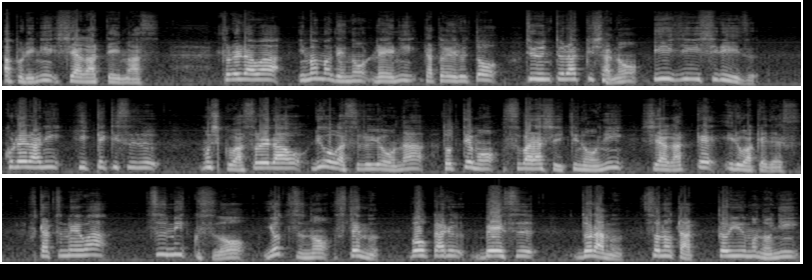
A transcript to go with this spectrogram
アプリに仕上がっています。それらは今までの例に例えると、トゥーントラック社の EG シリーズ、これらに匹敵する、もしくはそれらを凌駕するような、とっても素晴らしい機能に仕上がっているわけです。二つ目は、2ミックスを4つのステム、ボーカル、ベース、ドラム、その他というものに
